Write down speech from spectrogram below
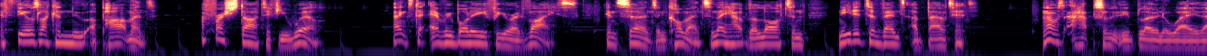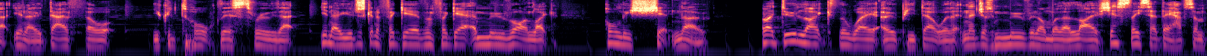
it feels like a new apartment. A fresh start, if you will. Thanks to everybody for your advice, concerns, and comments, and they helped a lot and needed to vent about it. And I was absolutely blown away that, you know, dad thought you could talk this through, that, you know, you're just going to forgive and forget and move on. Like, holy shit, no. But I do like the way OP dealt with it, and they're just moving on with their lives. Yes, they said they have some,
